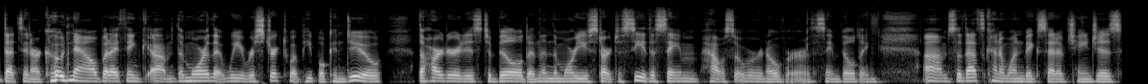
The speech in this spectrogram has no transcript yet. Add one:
that's in our code now. But I think um, the more that we restrict what people can do, the harder it is to build. And then the more you start to see the same house over and over or the same building. Um, so that's kind of one big set of changes.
